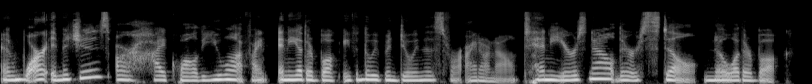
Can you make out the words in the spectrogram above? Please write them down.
and our images are high quality. You will not find any other book, even though we've been doing this for, I don't know, 10 years now, there is still no other book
